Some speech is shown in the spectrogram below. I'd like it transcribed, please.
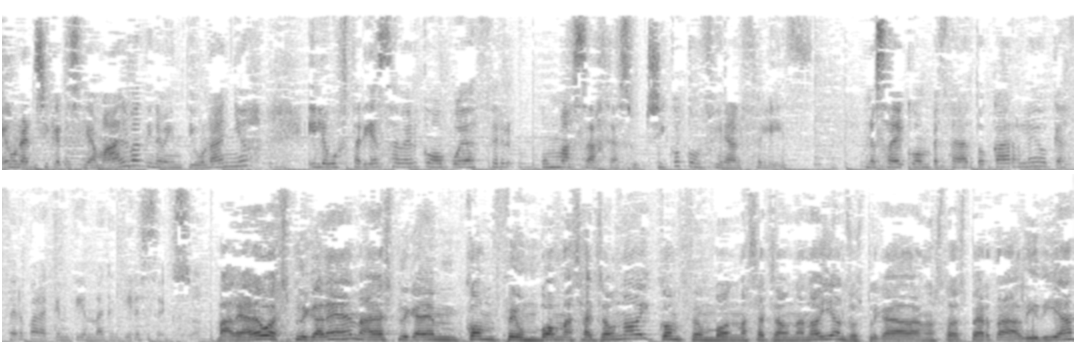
Es una chica que se llama Alba, tiene 21 años y le gustaría saber cómo puede hacer un masaje a su chico con final feliz. No sabe cómo empezar a tocarle o qué hacer para que entienda que quiere sexo. Vale, ara ho explicarem, ara explicarem com fer un bon massatge a un noi, com fer un bon massatge a una noia, ens ho explicarà la nostra experta, la Lídia,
